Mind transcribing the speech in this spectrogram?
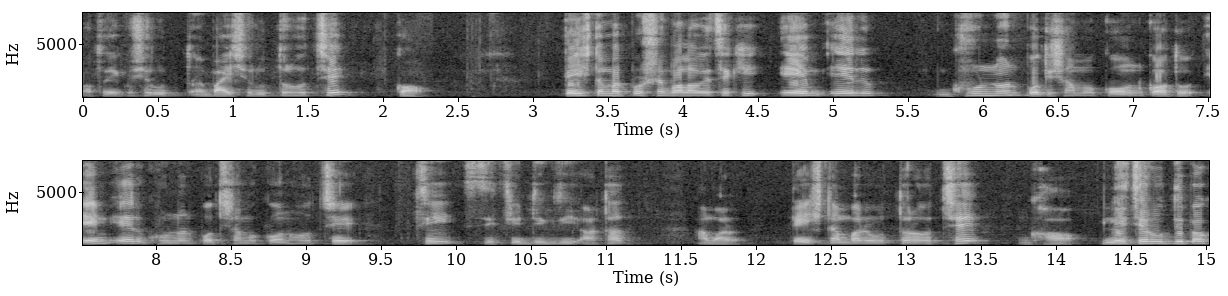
অর্থাৎ একুশের উত্তর, বাইশের উত্তর হচ্ছে ক। তেইশ নম্বর প্রশ্নে বলা হয়েছে কি এম এর ঘূর্ণন প্রতিসাম কোণ কত? এম এর ঘূর্ণন প্রতিসাম কোণ হচ্ছে থ্রি সিক্সটি ডিগ্রি অর্থাৎ আমার তেইশ নম্বরের উত্তর হচ্ছে ঘ। নিচের উদ্দীপক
